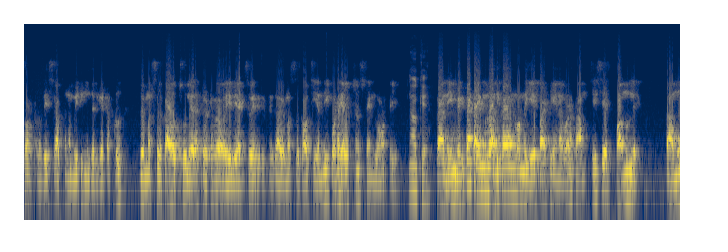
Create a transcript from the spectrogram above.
చోట్ల దేశవ్యాప్తంగా మీటింగ్లు జరిగేటప్పుడు విమర్శలు కావచ్చు లేదా ట్విట్టర్ ఇది ఎక్స్ వేదికగా విమర్శలు కావచ్చు ఇవన్నీ కూడా ఎలక్షన్స్ టైంలో ఉంటాయి. ఓకే. కానీ మిగతా టైంలో అధికారంలో ఉన్న ఏ పార్టీ అయినా కూడా తాము చేసే పనులే. తాము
